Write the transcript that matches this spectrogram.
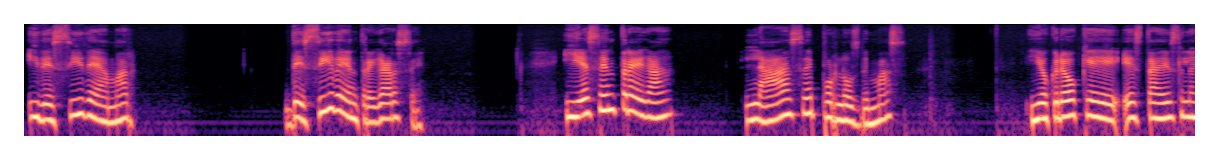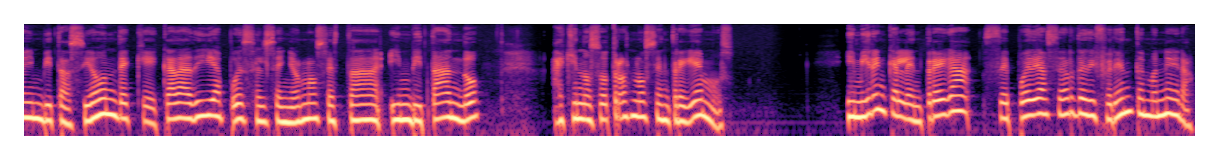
y decide amar, decide entregarse. Y esa entrega la hace por los demás. Yo creo que esta es la invitación de que cada día pues el Señor nos está invitando a que nosotros nos entreguemos. Y miren que la entrega se puede hacer de diferente manera.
